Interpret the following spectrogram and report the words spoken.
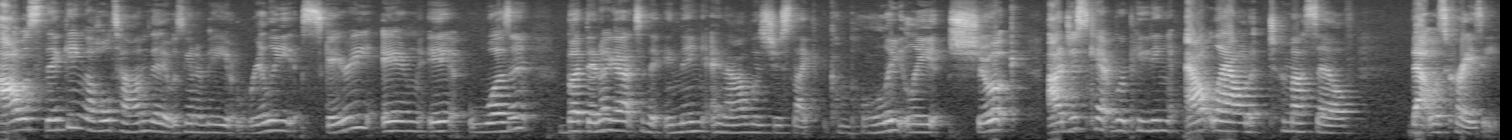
I was thinking the whole time that it was going to be really scary and it wasn't. But then I got to the ending and I was just like completely shook. I just kept repeating out loud to myself, that was crazy.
